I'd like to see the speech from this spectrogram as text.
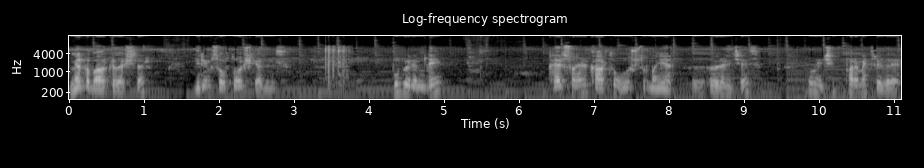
Merhaba arkadaşlar. Dreamsoft'a hoş geldiniz. Bu bölümde personel kartı oluşturmayı e, öğreneceğiz. Bunun için parametrelere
